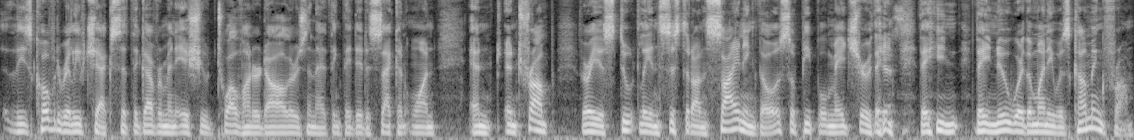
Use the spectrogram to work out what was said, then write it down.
these COVID relief checks that the government issued twelve hundred dollars, and I think they did a second one. And and Trump very astutely insisted on signing those, so people made sure they yes. they they knew where the money was coming from.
